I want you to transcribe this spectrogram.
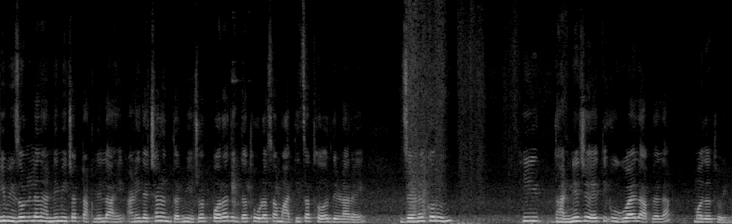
ही भिजवलेलं धान्य मी याच्यात टाकलेलं आहे आणि त्याच्यानंतर मी याच्यावर परत एकदा थोडासा मातीचा थर देणार आहे. जेणेकरून ही धान्य जे आहे ती उगवायला आपल्याला मदत होईल.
